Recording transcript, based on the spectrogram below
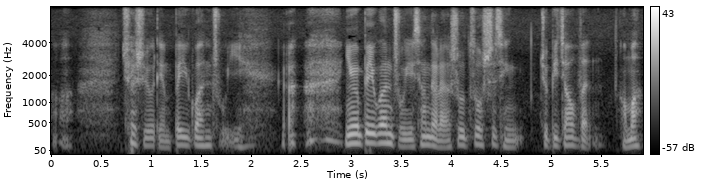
啊，确实有点悲观主义，因为悲观主义相对来说做事情就比较稳，好吗？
